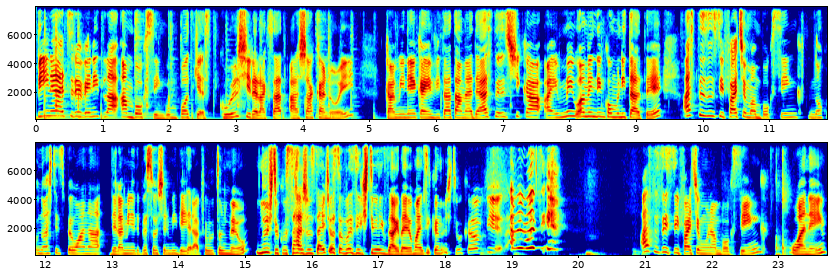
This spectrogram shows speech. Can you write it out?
Bine ați revenit la Unboxing, un podcast cool și relaxat așa ca noi, ca mine, ca invitata mea de astăzi și ca ai mei oameni din comunitate. Astăzi o să-i facem unboxing, nu o cunoașteți pe Oana de la mine de pe social media, terapeutul meu. Nu știu cum s-a ajuns aici, o să vă zic, știu exact, dar eu mai zic că nu știu, că e- am emoții. Astăzi o să-i facem un unboxing Oanei.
